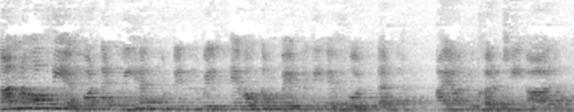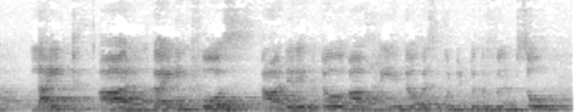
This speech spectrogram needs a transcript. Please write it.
None of the effort that we have put in will ever compare to the effort that Ayan Mukherjee, our light, our guiding force, our director, our creator has put into the film. So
